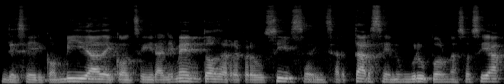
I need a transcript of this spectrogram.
de seguir con vida, de conseguir alimentos, de reproducirse, de insertarse en un grupo, en una sociedad.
